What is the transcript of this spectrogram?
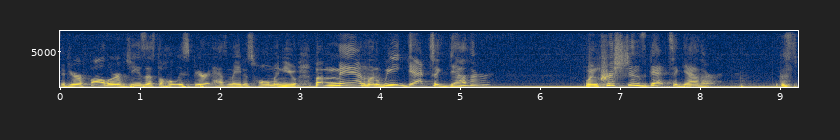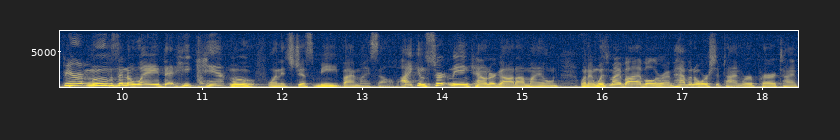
If you're a follower of Jesus, the Holy Spirit has made His home in you. But man, when we get together, when Christians get together, the Spirit moves in a way that He can't move when it's just me by myself. I can certainly encounter God on my own when I'm with my Bible or I'm having a worship time or a prayer time.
